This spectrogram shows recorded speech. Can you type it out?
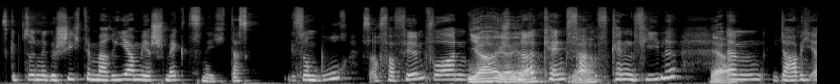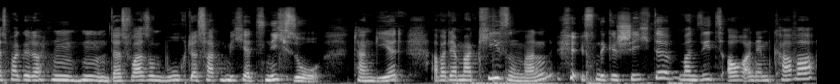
Es gibt so eine Geschichte, Maria, mir schmeckt's nicht. Das ist so ein Buch, ist auch verfilmt worden. Ja, ja, ne? ja. Kennt, ja. Kennen viele. Ja. Ähm, da habe ich erstmal gedacht, hm, hm, das war so ein Buch, das hat mich jetzt nicht so tangiert. Aber der Markisenmann ist eine Geschichte, man sieht's auch an dem Cover,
